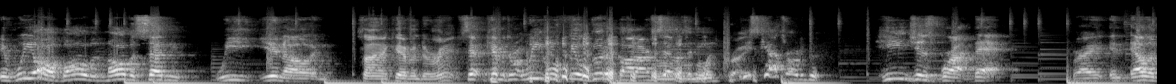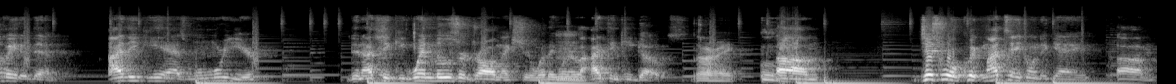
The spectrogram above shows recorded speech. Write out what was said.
if we all ball and all of a sudden we, you know, and Sign Kevin Durant. Kevin Durant, we gonna feel good about ourselves anyway. Right. These cats are already good. He just brought that, right, and elevated them. I think he has one more year. Then I think he win, lose, or draw next year. Where they win, Mm. lose, I think he goes. All right. Um, just real quick, my take on the game um,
